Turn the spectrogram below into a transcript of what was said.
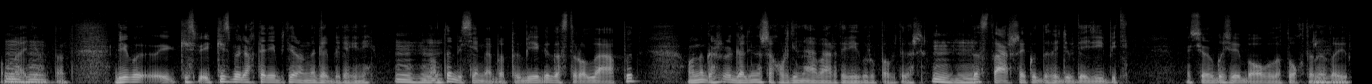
Олай. Биго битер бап биге гастролла апыт. Оны Галина Шахурдина барды би группа бутыгар. Да старший куды ходив де жибит. Еще гоши бавла тохтары да юк.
